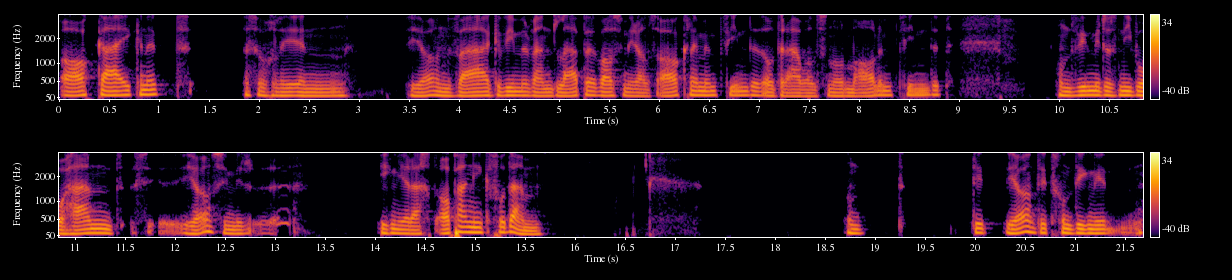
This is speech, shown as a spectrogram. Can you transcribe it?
angeeignet, so ein bisschen ja, ein Weg, wie wir leben wollen, was wir als angenehm empfinden oder auch als normal empfinden. Und weil wir das Niveau haben, ja, sind wir äh, irgendwie recht abhängig von dem. Und dort, ja, dort kommt irgendwie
